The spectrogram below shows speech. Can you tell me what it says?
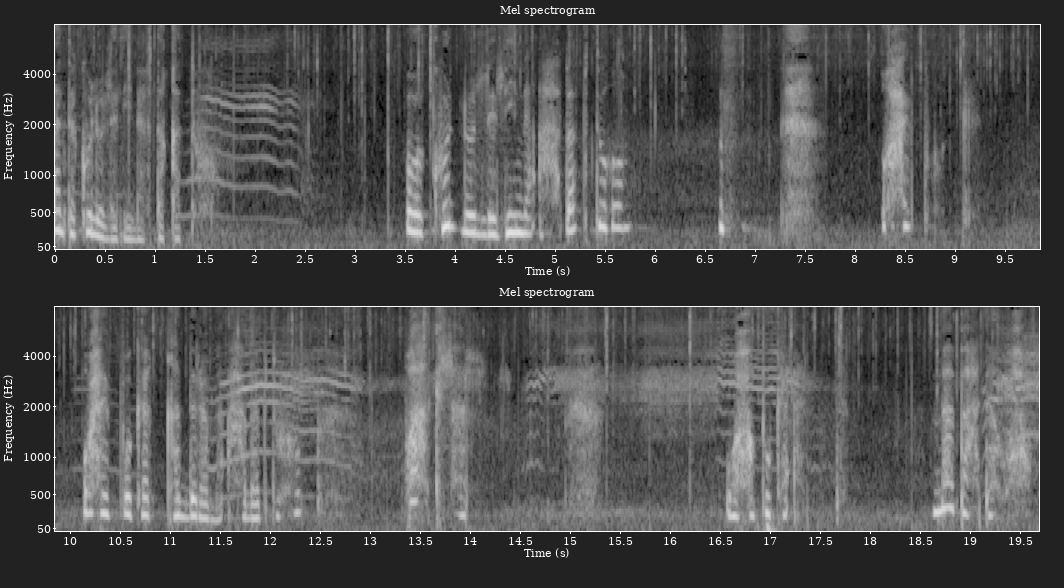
أنت كل الذين افتقدتهم. وكل الذين أحببتهم. أحبك. أحبك قدر ما أحببتهم. وأكثر. وحبك أنت. ما بعده حب.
